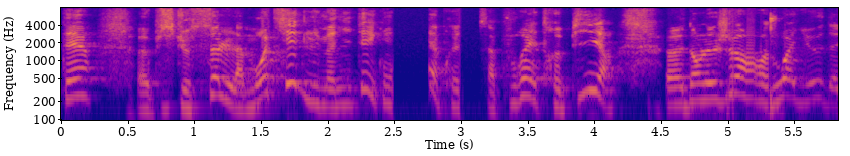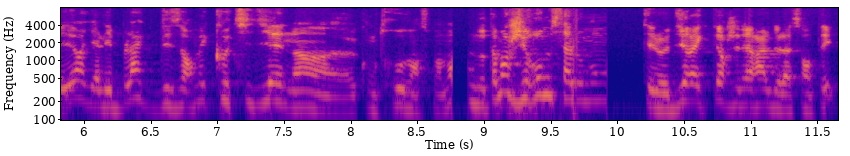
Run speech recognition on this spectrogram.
Terre, euh, puisque seule la moitié de l'humanité est. Après, ça pourrait être pire. Euh, dans le genre joyeux, d'ailleurs, il y a les blagues désormais quotidiennes hein, euh, qu'on trouve en ce moment. Notamment Jérôme Salomon, c'est le directeur général de la santé,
